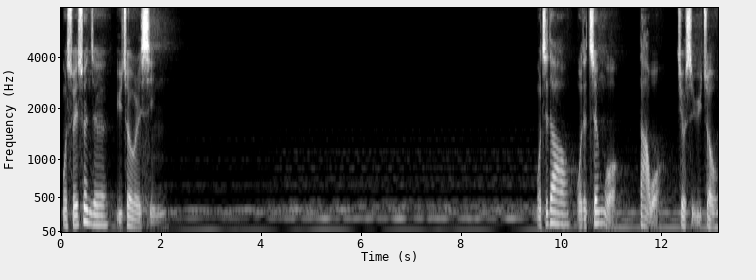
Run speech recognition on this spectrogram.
我随顺着宇宙而行。我知道我的真我、大我就是宇宙。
